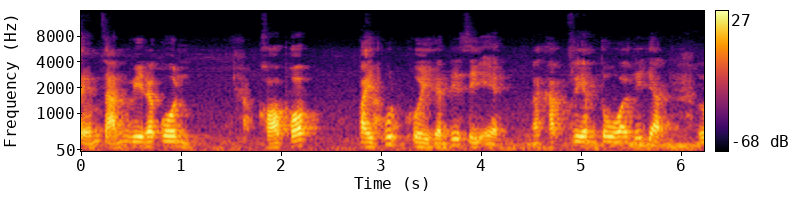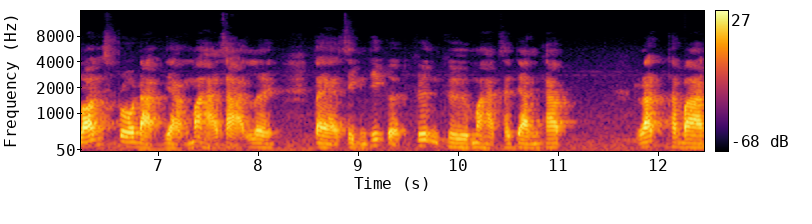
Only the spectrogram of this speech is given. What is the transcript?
ษมสันต์วีรกุลครับขอพบไปพูดคุยกันที่ C1 นะครับเตรียมตัวที่จะ launch product อย่างมหาศาลเลย แต่สิ่งที่เกิดขึ้นคือมหัศจรรย์ครับ รัฐบาล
